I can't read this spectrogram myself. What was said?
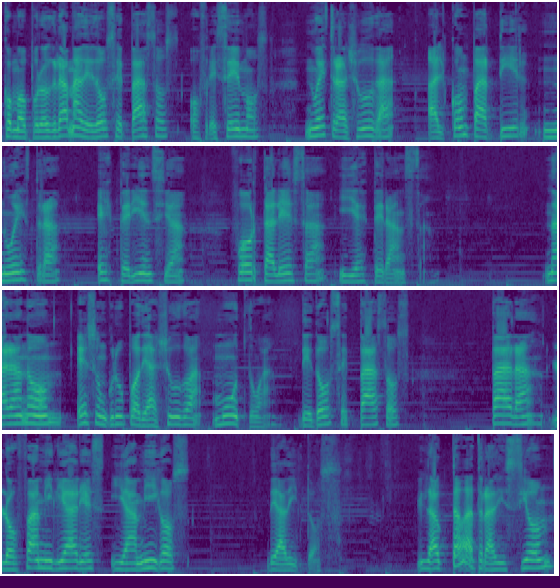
Como programa de 12 pasos ofrecemos nuestra ayuda al compartir nuestra experiencia, fortaleza y esperanza. Naranon es un grupo de ayuda mutua de 12 pasos para los familiares y amigos de adictos. La octava tradición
